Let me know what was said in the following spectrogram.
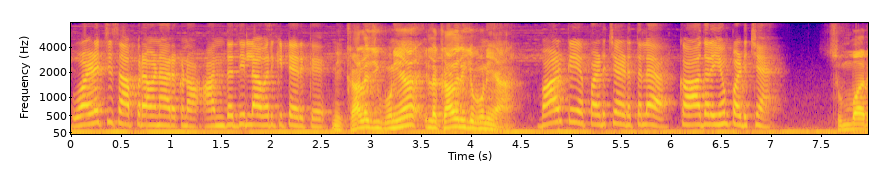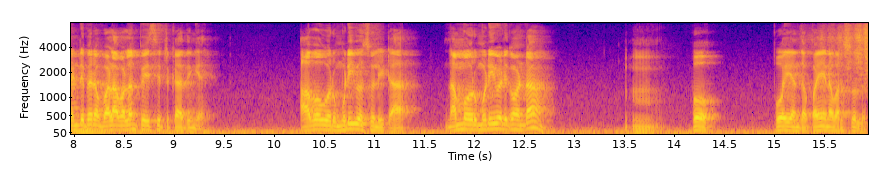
உழைச்சி சாப்பிட்றவனா இருக்கணும். அந்த தில் அவர்கிட்ட இருக்கு. நீ காலேஜுக்கு போனியா? இல்லை காதலிக்க போனியா? வாழ்க்கையை படித்த இடத்துல காதலையும் படித்தேன் சும்மா ரெண்டு பேரும் வள வளன்னு பேசிட்டு இருக்காதீங்க. அவ ஒரு முடிவை சொல்லிட்டா. நம்ம ஒரு முடிவு எடுக்க வேண்டாம்? ம் போ. போய் அந்த பையனை வர சொல்லு.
